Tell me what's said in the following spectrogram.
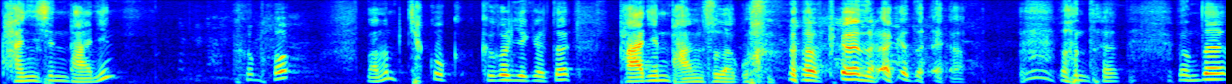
반신 반인 뭐 나는 자꾸 그걸 얘기할 때 반인 반수라고 표현을 하게 돼요. 그런데 그런데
